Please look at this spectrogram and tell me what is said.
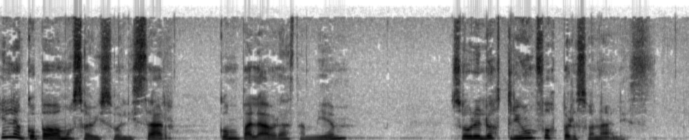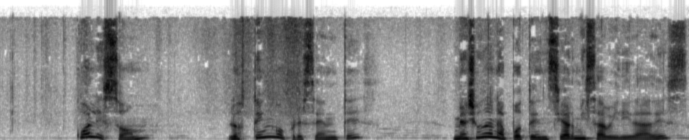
En la copa vamos a visualizar, con palabras también, sobre los triunfos personales. ¿Cuáles son? ¿Los tengo presentes? ¿Me ayudan a potenciar mis habilidades?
